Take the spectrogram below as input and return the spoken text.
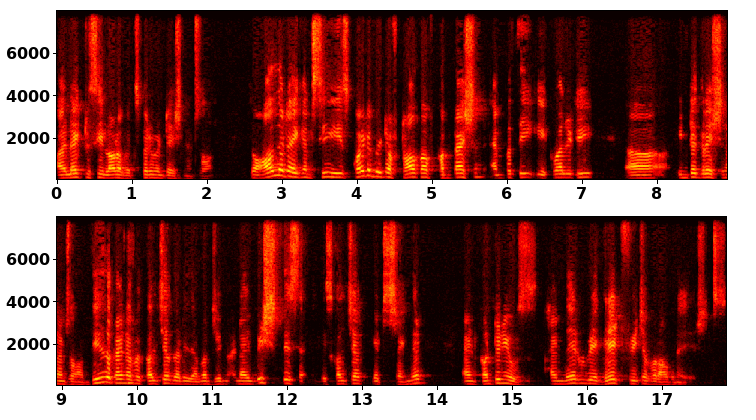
I like to see a lot of experimentation and so on. So all that I can see is quite a bit of talk of compassion, empathy, equality, uh, integration, and so on. This is the kind of a culture that is emerging, and I wish this this culture gets strengthened. and continues. And there will be a great future for organizations.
